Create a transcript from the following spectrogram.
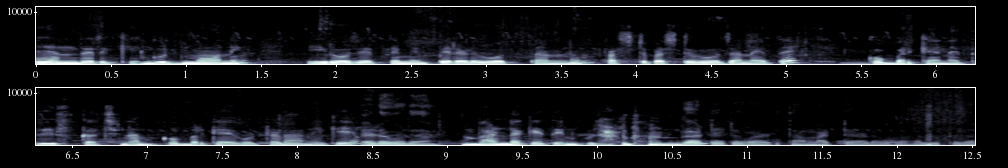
అందరికీ గుడ్ మార్నింగ్. ఈరోజు అయితే మేము పెరడు కొత్తాను ఫస్ట్ ఫస్ట్ రోజనైతే కొబ్బరికాయని అయితే తీసుకొచ్చినాం. కొబ్బరికాయ కొట్టడానికి ఎడకూడదా బండకైతే ఎనుకులాడుతాం గట్టెటు అడగలుగుతుందా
